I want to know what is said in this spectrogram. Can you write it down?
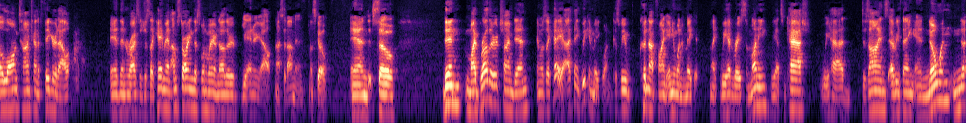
a long time trying to figure it out. And then Rice was just like, hey, man, I'm starting this one way or another. You enter, you out. And I said, I'm in. Let's go. And so then my brother chimed in and was like, hey, I think we can make one because we could not find anyone to make it. Like we had raised some money, we had some cash, we had designs, everything, and no one, no,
